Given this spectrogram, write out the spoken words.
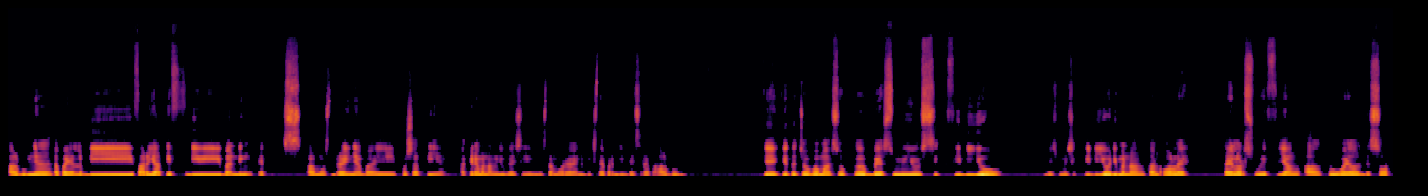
albumnya apa ya lebih variatif dibanding It's Almost Dry-nya by Pusati ya akhirnya menang juga sih Mr. Morel and the Big Stepper di Best Rap Album. Oke, kita coba masuk ke Best Music Video. Best Music Video dimenangkan oleh Taylor Swift yang All Too Well The Short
